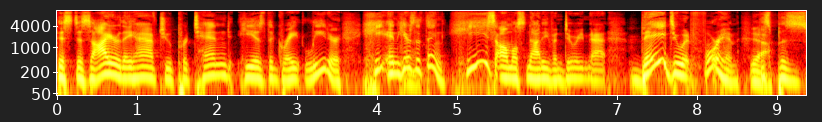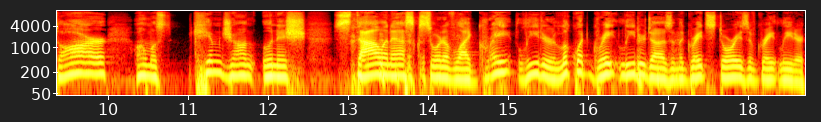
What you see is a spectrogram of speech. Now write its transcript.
This desire they have to pretend he is the great leader. He and here's the thing, he's almost not even doing that. They do it for him. Yeah. This bizarre, almost Kim Jong Unish, Stalin esque sort of like great leader. Look what great leader does and the great stories of great leader.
